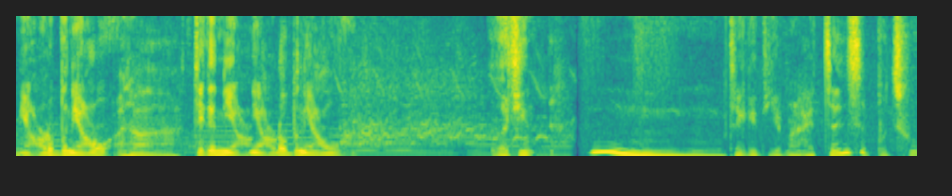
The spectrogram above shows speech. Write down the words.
鸟都不鸟我是吧？这个鸟鸟都不鸟我，恶心。嗯，这个地方还真是不错。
